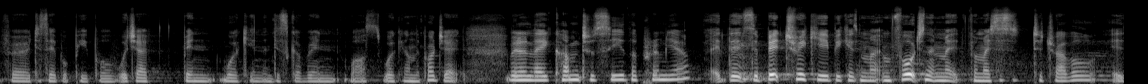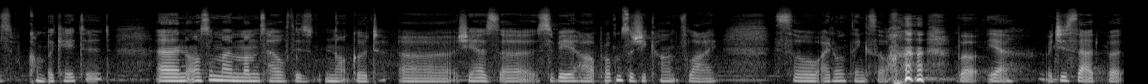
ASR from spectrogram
for disabled people, which I've been working and discovering whilst working on the project. Will they come to see the premiere? It's a bit tricky because, my, unfortunately, for my sister to travel is complicated, and also my mum's health is not good. Uh, she has a severe heart problems, so she can't fly. So I don't think so. but yeah, which is sad, but.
